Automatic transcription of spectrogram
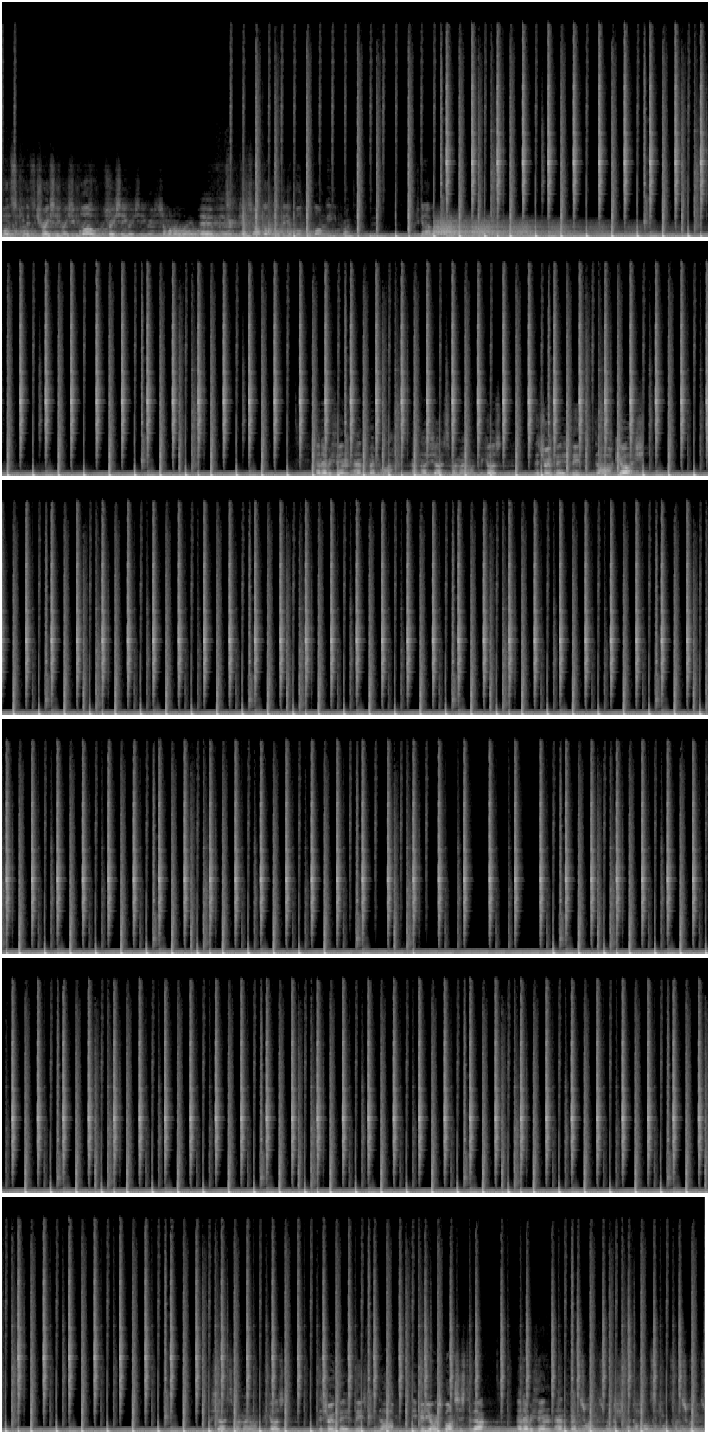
Monsky, Tracy, hello, Tracy, someone over there. Um, so I've got video called Practice. and everything, and then switch the whole scheme, some screams.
